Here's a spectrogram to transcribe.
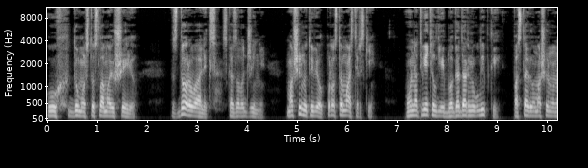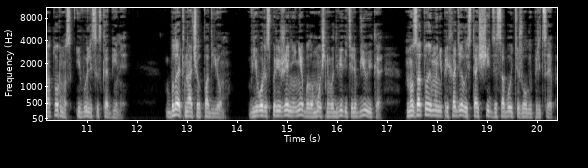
«Ух, думал, что сломаю шею». «Здорово, Алекс», — сказала Джинни. «Машину ты вел просто мастерски». Он ответил ей благодарной улыбкой, поставил машину на тормоз и вылез из кабины. Блэк начал подъем. В его распоряжении не было мощного двигателя Бьюика, но зато ему не приходилось тащить за собой тяжелый прицеп.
